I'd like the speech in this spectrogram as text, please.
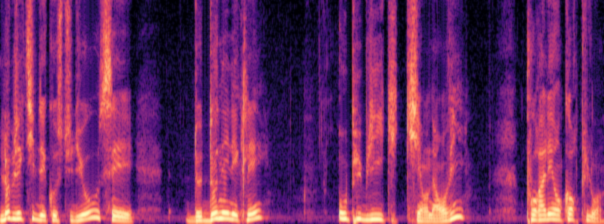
L'objectif d'Eco Studio, c'est de donner les clés au public qui en a envie pour aller encore plus loin.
